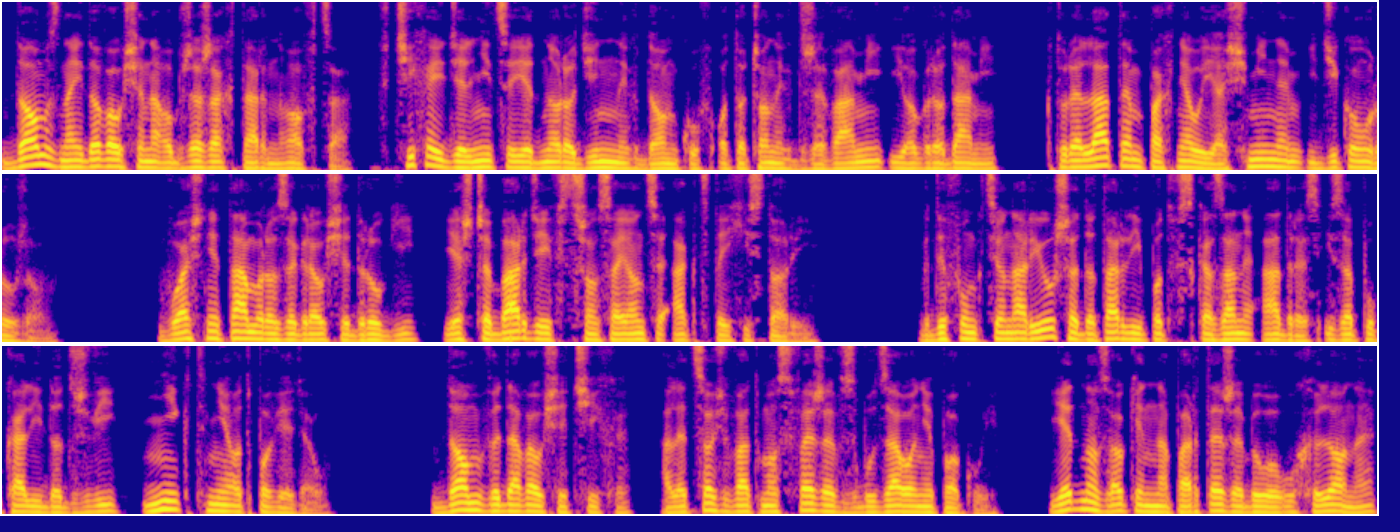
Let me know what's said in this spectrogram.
Dom znajdował się na obrzeżach Tarnowca, w cichej dzielnicy jednorodzinnych domków otoczonych drzewami i ogrodami, które latem pachniały jaśminem i dziką różą. Właśnie tam rozegrał się drugi, jeszcze bardziej wstrząsający akt tej historii. Gdy funkcjonariusze dotarli pod wskazany adres i zapukali do drzwi, nikt nie odpowiedział. Dom wydawał się cichy, ale coś w atmosferze wzbudzało niepokój. Jedno z okien na parterze było uchylone,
